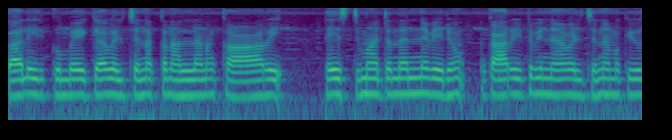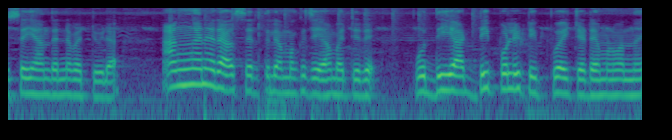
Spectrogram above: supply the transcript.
കാലം ഇരിക്കുമ്പോഴേക്ക് ആ വെളിച്ചെണ്ണൊക്കെ നല്ലോണം കാറി ടേസ്റ്റ് മാറ്റം തന്നെ വരും. കാറിയിട്ട് പിന്നെ ആ വെളിച്ചെണ്ണ നമുക്ക് യൂസ് ചെയ്യാൻ തന്നെ പറ്റൂല. അങ്ങനെ ഒരു അവസരത്തിൽ നമുക്ക് ചെയ്യാൻ പറ്റിയൊരു പുതിയ അടിപൊളി ടിപ്പ് ആയിട്ടെ നമ്മൾ വന്ന്.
